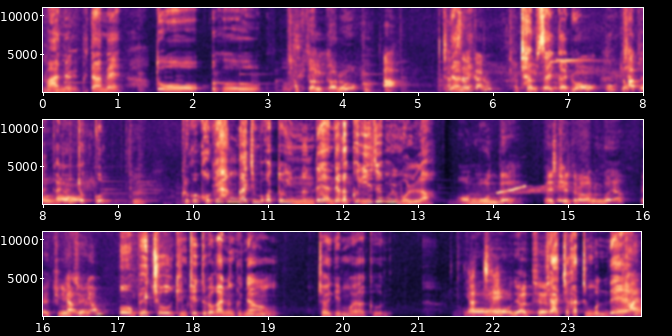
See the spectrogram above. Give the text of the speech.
마늘, 그 다음에 또 그 찹쌀가루, 아 그다음에 찹쌀가루, 찹쌀가루, 어, 어, 조금. 찹쌀가루 어. 조금. 음. 그리고 거기 한 가지 뭐가 또 있는데 내가 그 이름을 몰라. 어, 뭔데? 배추에 들어가는 거야? 배추 김치? 양념, 어 배추 김치 들어가는 그냥 저기 뭐야 그 야채. 어, 야채. 야채 같은 건데 갓?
